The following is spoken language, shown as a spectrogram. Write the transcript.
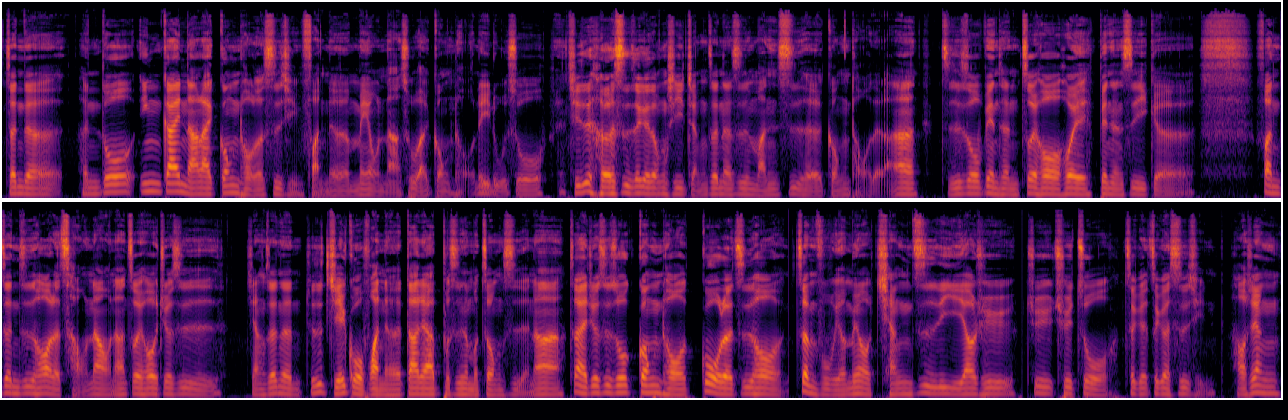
真的很多应该拿来公投的事情，反而没有拿出来公投。例如说，其实合适这个东西讲真的是蛮适合公投的啦，那只是说变成最后会变成是一个泛政治化的吵闹，那最后就是。讲真的，就是结果反而大家不是那么重视的。那再来就是说，公投过了之后，政府有没有强制力要去去去做这个这个事情？好像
